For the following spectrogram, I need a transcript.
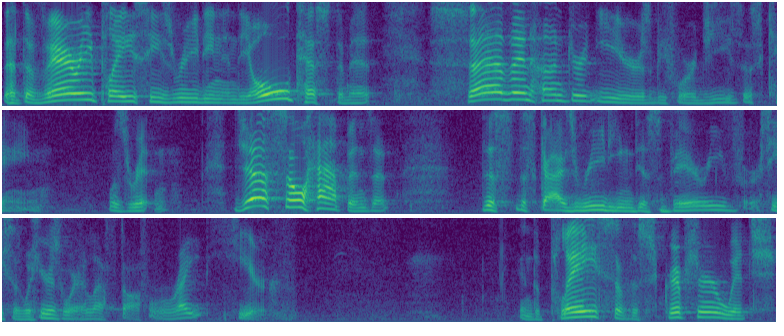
that the very place he's reading in the Old Testament, 700 years before Jesus came, was written. Just so happens that this, this guy's reading this very verse. He says, Well, here's where I left off, right here. In the place of the scripture which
